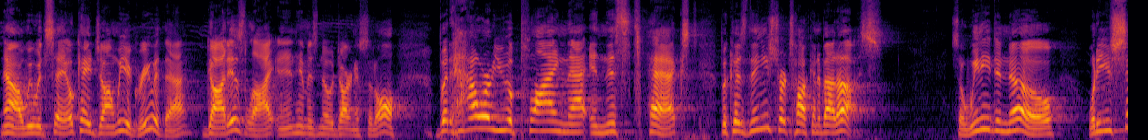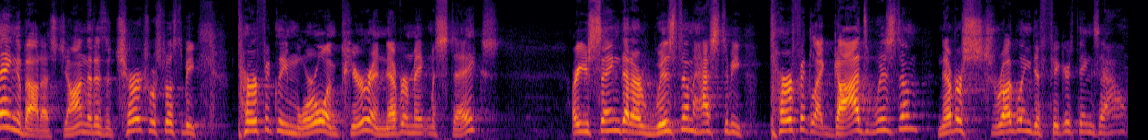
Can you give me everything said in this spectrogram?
Now, we would say, okay, John, we agree with that. God is light and in him is no darkness at all. But how are you applying that in this text? Because then you start talking about us. So we need to know what are you saying about us, John? That as a church, we're supposed to be perfectly moral and pure and never make mistakes? Are you saying that our wisdom has to be perfect like God's wisdom, never struggling to figure things out?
